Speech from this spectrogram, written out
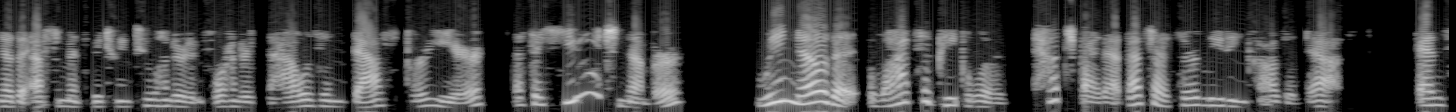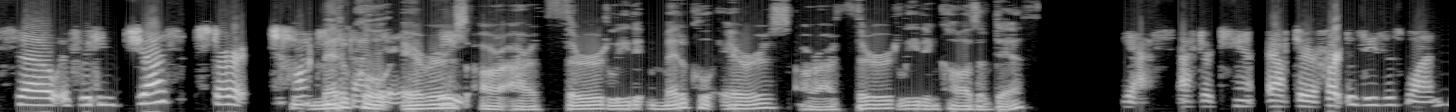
you know the estimates between 200 and 400,000 deaths per year. That's a huge number. We know that lots of people are touched by that. That's our third leading cause of death. And so if we can just start talking medical about it, errors we- are our third leading medical errors are our third leading cause of death. yes, after can- after heart disease is one,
